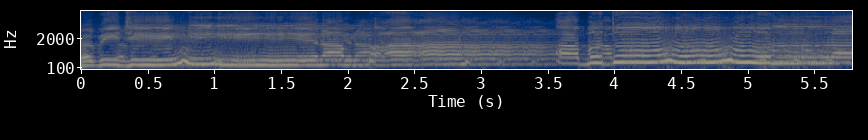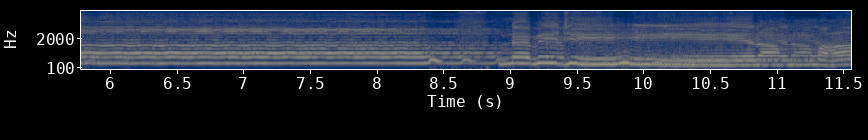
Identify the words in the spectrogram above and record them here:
নবীজি রাব্বা আব্দুল্লাহ। নবীজি রাম্মা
